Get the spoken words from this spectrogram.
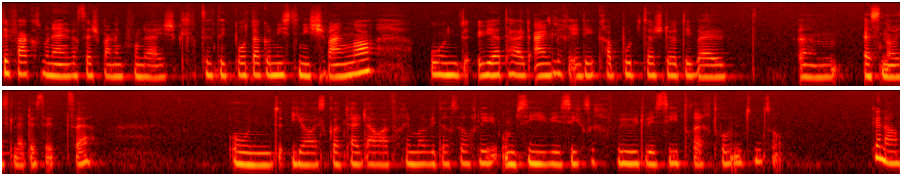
der Fakt, den ich eigentlich sehr spannend gefunden habe, ist, gleichzeitig die Protagonistin ist schwanger und wird halt eigentlich in die kaputt zerstörte Welt ähm, ein neues Leben setzen. Und ja, es geht halt auch einfach immer wieder so ein bisschen um sie, wie sie sich fühlt, wie sie zurechtkommt und so. Genau.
